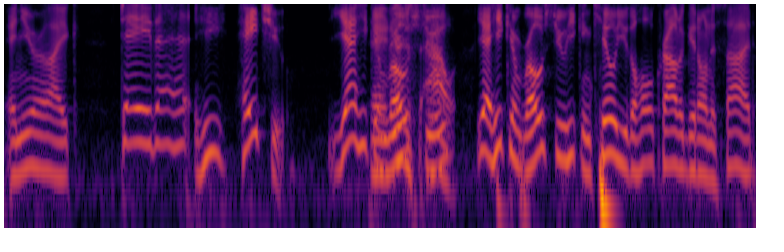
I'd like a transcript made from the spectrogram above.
and you're like, "Dave," eh," he hates you. Yeah, he can And roast you. out. Yeah, he can roast you. He can kill you. The whole crowd will get on his side.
